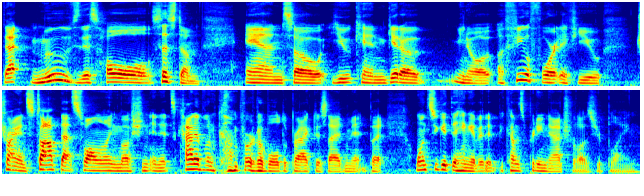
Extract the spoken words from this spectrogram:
that moves this whole system. And so you can get a, you know, a feel for it if you try and stop that swallowing motion and it's kind of uncomfortable to practice, I admit, but once you get the hang of it, it becomes pretty natural as you're playing.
